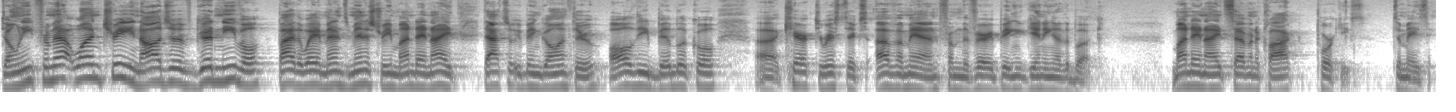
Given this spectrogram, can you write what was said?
Don't eat from that one tree, knowledge of good and evil. By the way, men's ministry, Monday night, that's what we've been going through. All the biblical uh, characteristics of a man from the very beginning of the book. Monday night, 7 o'clock, porkies. It's amazing.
